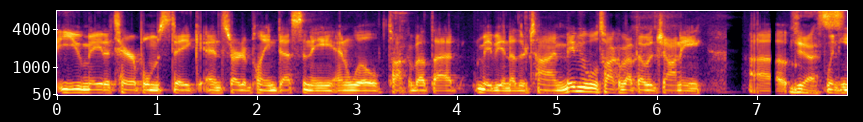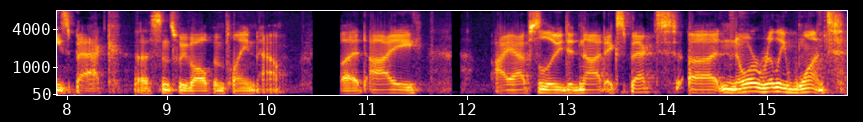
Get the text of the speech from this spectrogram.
you made a terrible mistake and started playing Destiny, and we'll talk about that maybe another time. Maybe we'll talk about that with Johnny uh, Yes. when he's back, uh, since we've all been playing now. But I I absolutely did not expect uh, nor really want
